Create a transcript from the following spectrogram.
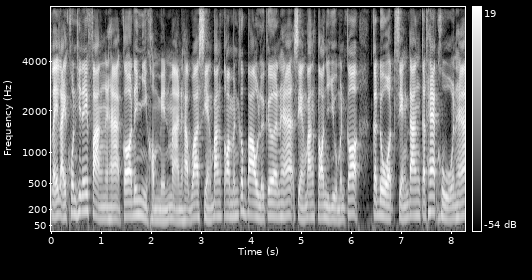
หลาย ๆ คนที่ได้ฟังนะฮะก็ได้มีคอมเมนต์มานะครับว่าเสียงบางตอนมันก็เบาเหลือเกินนะฮะเสียงบางตอนอยู่ ๆ มันก็กระโดดเสียงดังกระแทกหูนะฮะ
